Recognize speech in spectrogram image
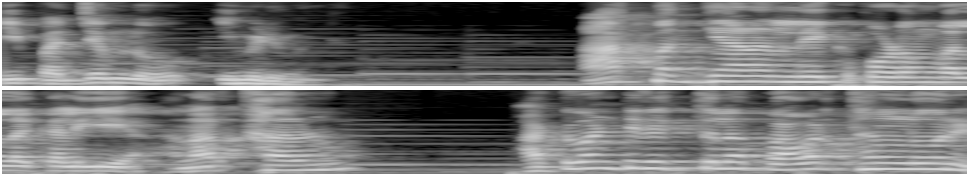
ఈ పద్యంలో ఇమిడి ఉంది. ఆత్మజ్ఞానం లేకపోవడం వల్ల కలిగే అనర్థాలను అటువంటి వ్యక్తుల ప్రవర్తనలోని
